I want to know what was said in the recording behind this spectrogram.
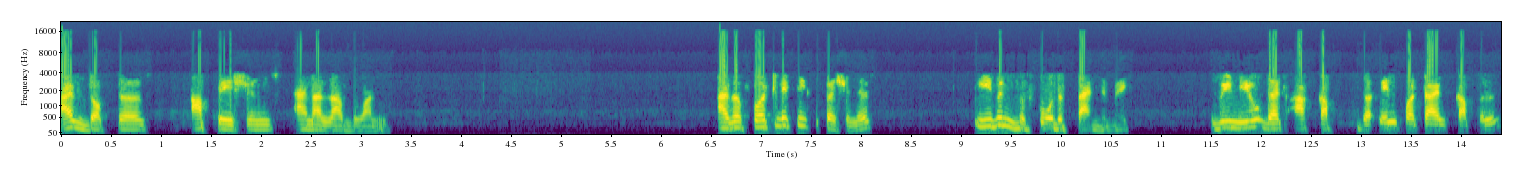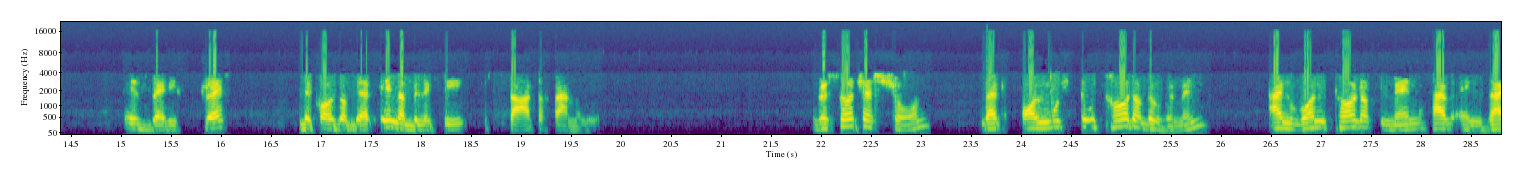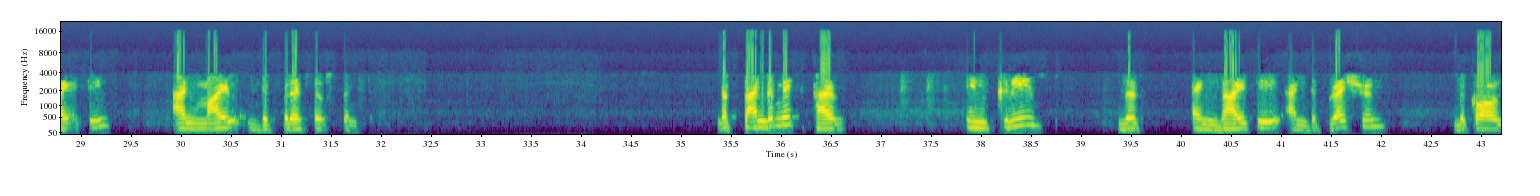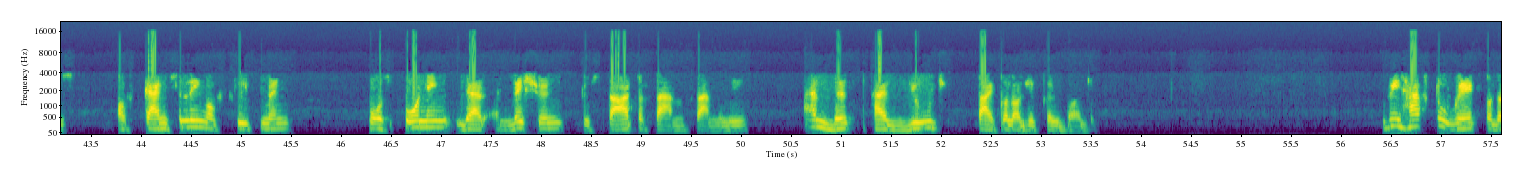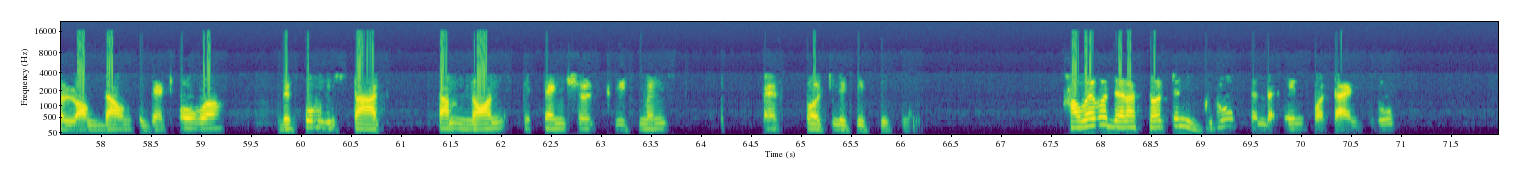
as doctors, our patients, and our loved ones. As a fertility specialist, even before the pandemic, we knew that our couple, the infertile couple is very stressed because of their inability to start a family. Research has shown that almost two thirds of the women and one third of men have anxiety and mild depressive symptoms. The pandemic has increased this anxiety and depression because of cancelling of treatment, postponing their ambition to start a fam- family, and this has huge psychological burden. We have to wait for the lockdown to get over before we start some non-essential treatments as fertility treatment. However, there are certain groups in the infertile group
